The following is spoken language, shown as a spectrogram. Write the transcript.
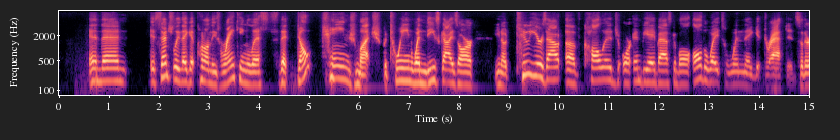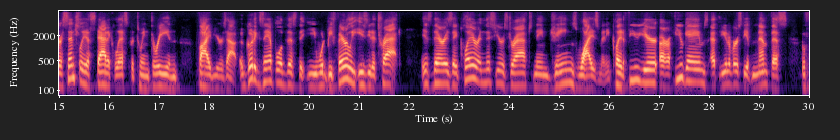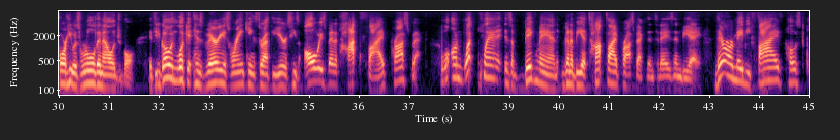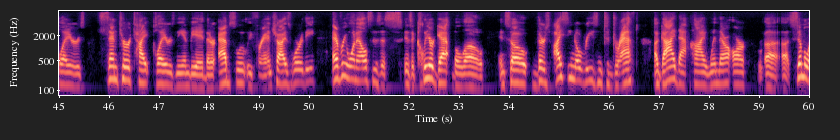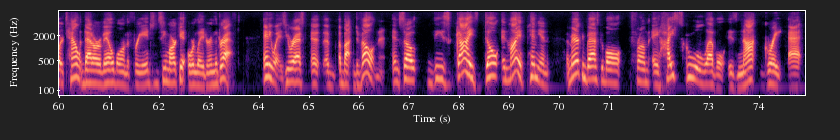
And then essentially they get put on these ranking lists that don't change much between when these guys are you know, two years out of college or NBA basketball all the way to when they get drafted. So they're essentially a static list between three and five years out. A good example of this that you would be fairly easy to track is there is a player in this year's draft named James Wiseman. He played a few year or a few games at the University of Memphis before he was ruled ineligible. If you go and look at his various rankings throughout the years, he's always been a top five prospect. Well, on what planet is a big man going to be a top five prospect in today's NBA? There are maybe five post players, center type players in the NBA that are absolutely franchise worthy. Everyone else is a, is a clear gap below. And so there's, I see no reason to draft a guy that high when there are uh, uh, similar talent that are available on the free agency market or later in the draft. Anyways, you were asked uh, uh about development. And so these guys don't, in my opinion, American basketball from a high school level is not great at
